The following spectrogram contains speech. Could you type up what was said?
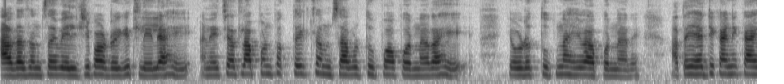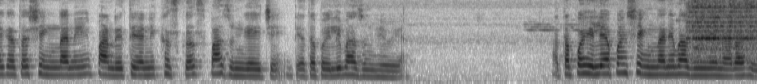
अर्धा चमचा वेलची पावडर घेतलेली आहे आणि याच्यातला आपण फक्त एक चमचाभर तूप वापरणार आहे. एवढं तूप नाही वापरणार आहे. आता या ठिकाणी काय करतात शेंगदाणे पांढरे तीळ आणि खसखस भाजून घ्यायचे. ते आता पहिली भाजून घेऊया. आता पहिले आपण शेंगदाणे भाजून घेणार आहे.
